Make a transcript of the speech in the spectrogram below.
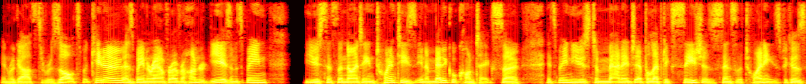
in regards to results. But keto has been around for over 100 years and it's been used since the 1920s in a medical context. So it's been used to manage epileptic seizures since the 20s because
